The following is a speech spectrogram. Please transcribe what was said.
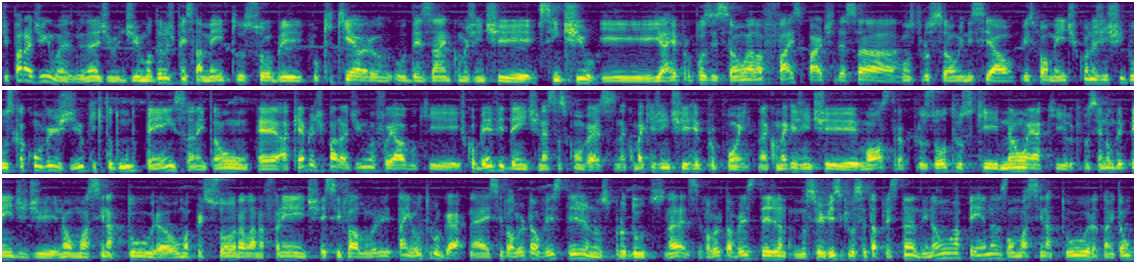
De paradigma mesmo, né? De, de modelo de pensamento sobre o que, que era o design como a gente sentiu e, e a reproposição ela faz parte dessa construção inicial, principalmente quando a gente busca convergir o que, que todo mundo pensa, né? Então, é, a quebra de paradigma foi algo que ficou bem evidente nessas conversas, né? Como é que a gente repropõe, né? Como é que a gente mostra para os outros que não é aquilo, que você não depende de não, uma assinatura ou uma persona lá na frente. Esse valor ele está em outro lugar, né? Esse valor talvez esteja nos produtos, né? Esse valor talvez esteja no serviço que você está prestando e não apenas uma assinatura, tal. Então,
